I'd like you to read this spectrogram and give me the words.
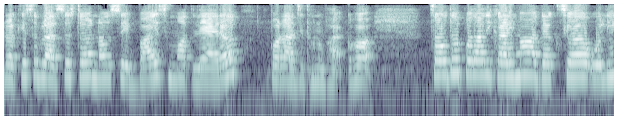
र केशवलाल श्रेष्ठ नौ सय बाइस मत ल्याएर पराजित हुनुभएको हो। चौध पदाधिकारीमा अध्यक्ष ओली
